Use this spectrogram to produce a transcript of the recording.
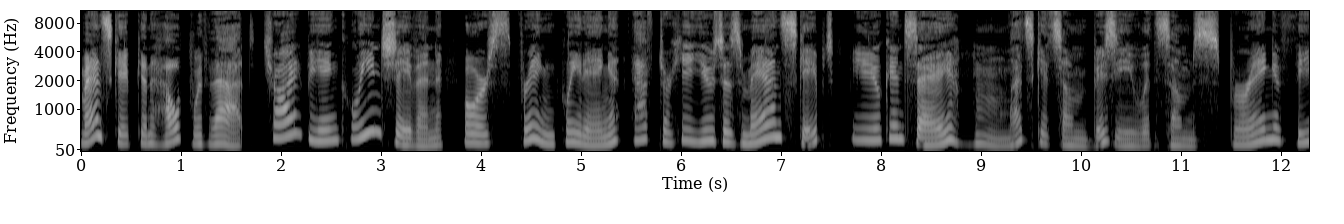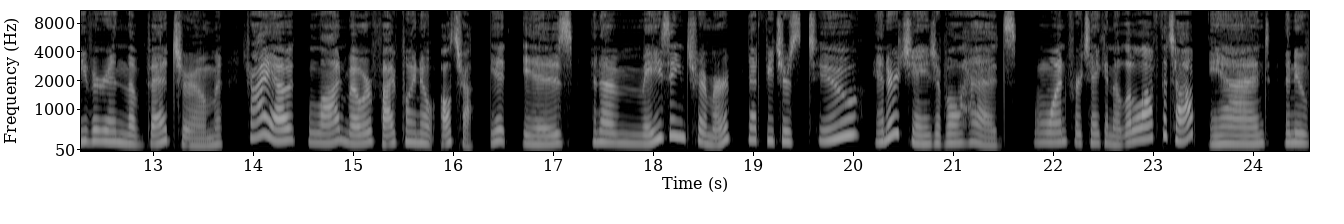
Manscaped can help with that. Try being clean shaven or spring cleaning. After he uses Manscaped, you can say, hmm, let's get some busy with some spring fever in the bedroom. Try out Lawnmower 5.0 Ultra. It is an amazing trimmer that features two interchangeable heads, one for taking a little off the top and the new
